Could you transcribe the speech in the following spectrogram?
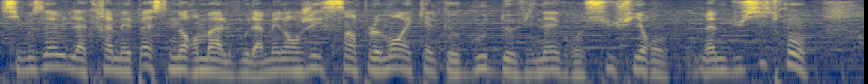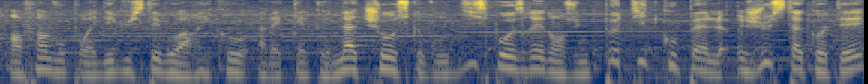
Si vous avez de la crème épaisse normale, vous la mélangez simplement et quelques gouttes de vinaigre suffiront, même du citron. Enfin, vous pourrez déguster vos haricots avec quelques nachos que vous disposerez dans une petite coupelle juste à côté.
